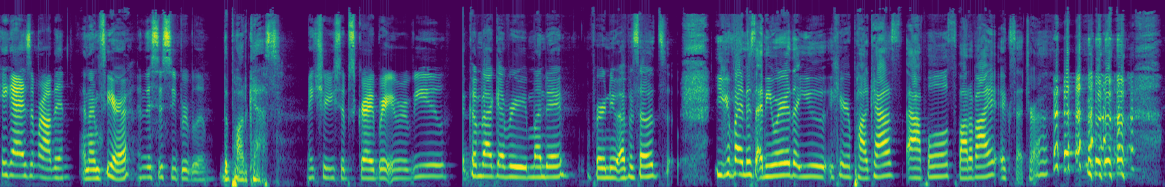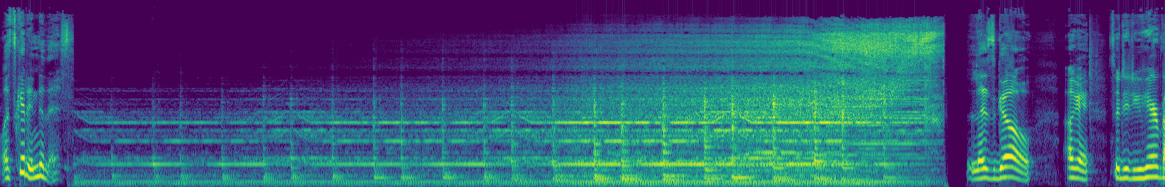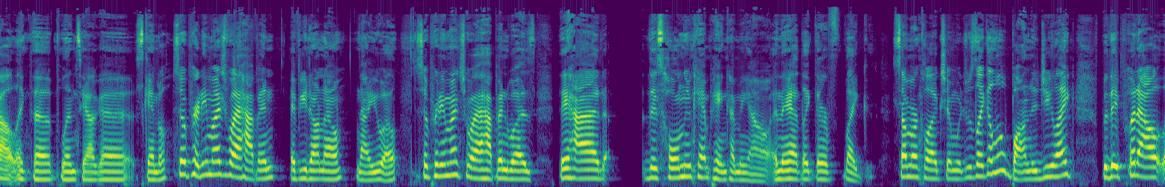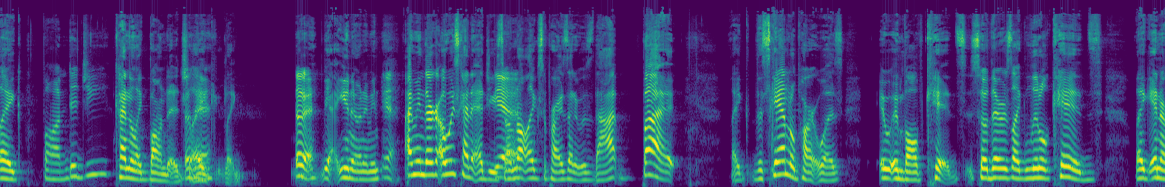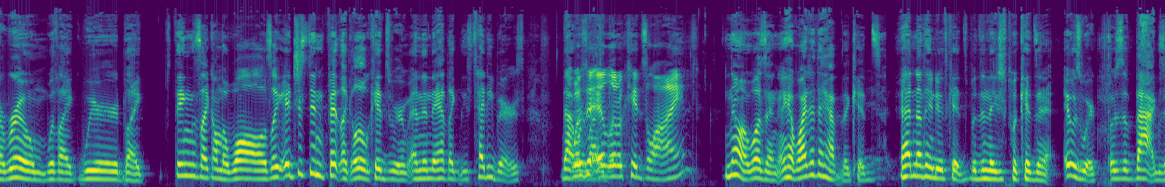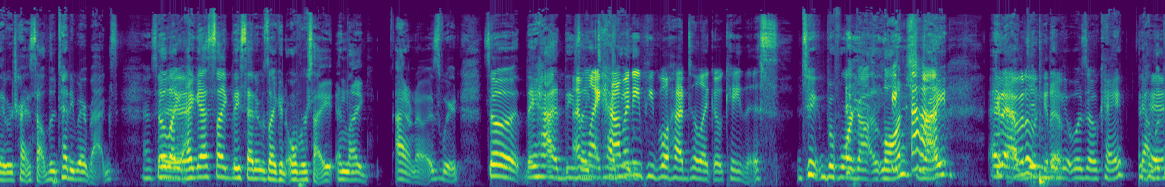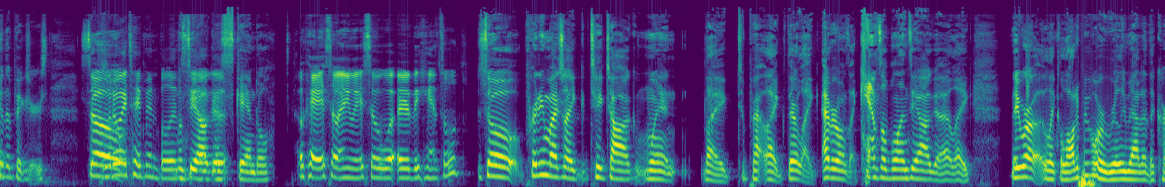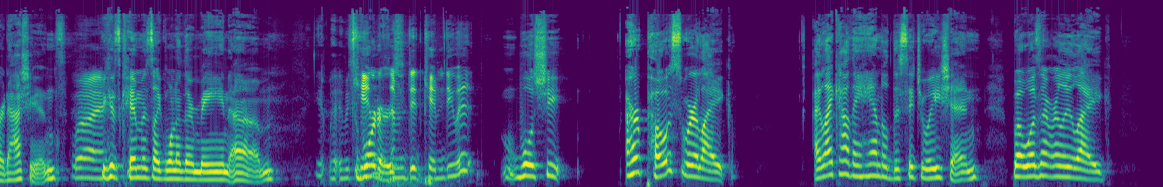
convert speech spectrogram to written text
Hey guys, I'm Robin, And I'm Sierra, and this is Superbloom. the podcast. Make sure you subscribe, rate, and review. Come back every Monday for new episodes. You can find us anywhere that you hear podcasts, Apple, Spotify, etc. Let's get into this. Let's go. Okay, so did you hear about like the Balenciaga scandal? So pretty much what happened, if you don't know, now you will. So pretty much what happened was they had this whole new campaign coming out and they had like their like summer collection, which was like a little bondagey like, but they put out like Bondagey? kind of like bondage, Okay. like like Okay. yeah, you know what I mean? Yeah. I mean, they're always kind of edgy, so I'm not like surprised that it was that. But like the scandal part was it involved kids. So there's like little kids like in a room with like weird like things like on the walls. Like it just didn't fit like a little kid's room. And then they had like these teddy bears that Was were, it like- a little kid's line? no, it wasn't. Yeah, why did they have the kids? It had nothing to do with kids, but then they just put kids in it. It was weird. It was the bags they were trying to sell, the teddy bear bags. So like I guess like they said it was like an oversight and like I don't know, it's weird. So they had these I'm like, how teddy- many people had to like okay this? to, before it got launched, Yeah. right? And I look didn't it think up. it was okay. Yeah, Okay. look at the pictures. So What do I type in Balenciaga Balenciaga? scandal. Okay, so anyway, so what are they canceled? So pretty much like TikTok went like to like they're like everyone's like cancel Balenciaga like they were like a lot of people were really mad at the Kardashians Why? because Kim is like one of their main um Kim, supporters. um, did Kim do it? well she her posts were like I like how they handled the situation but wasn't really like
